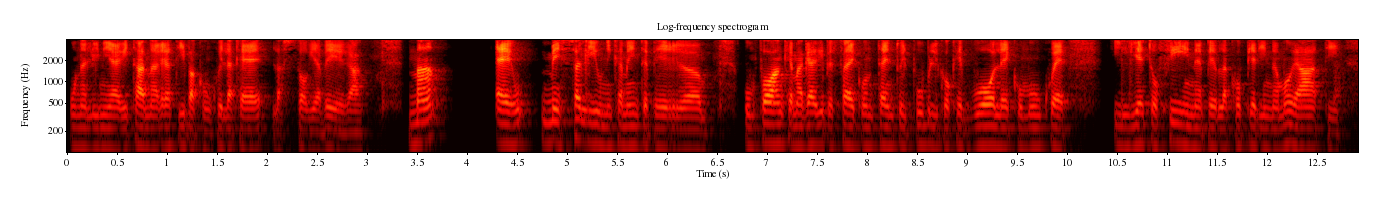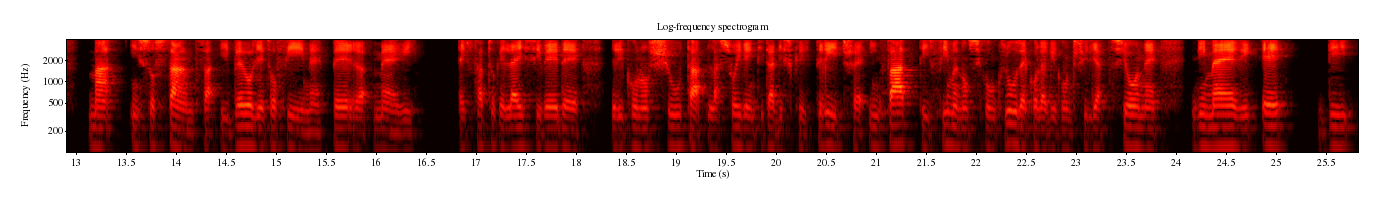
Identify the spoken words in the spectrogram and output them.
una linearità narrativa con quella che è la storia vera, ma è messa lì unicamente per uh, un po' anche magari per fare contento il pubblico che vuole comunque il lieto fine per la coppia di innamorati, ma in sostanza il vero lieto fine per Mary è il fatto che lei si vede riconosciuta la sua identità di scrittrice. Infatti il film non si conclude con la riconciliazione di Mary e di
